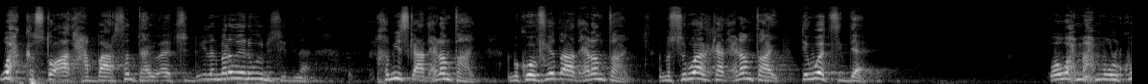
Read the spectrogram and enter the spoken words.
Wax kastoo aad xambaarsan tahay oo aad sido ilan maradeena waynu sidnaa. Khamiiska aad xidhan tahay ama koofiyadda aad xidhan tahay ama surwaalka aad xidhan tahay dee waad sidaa waa wax maxmuulku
